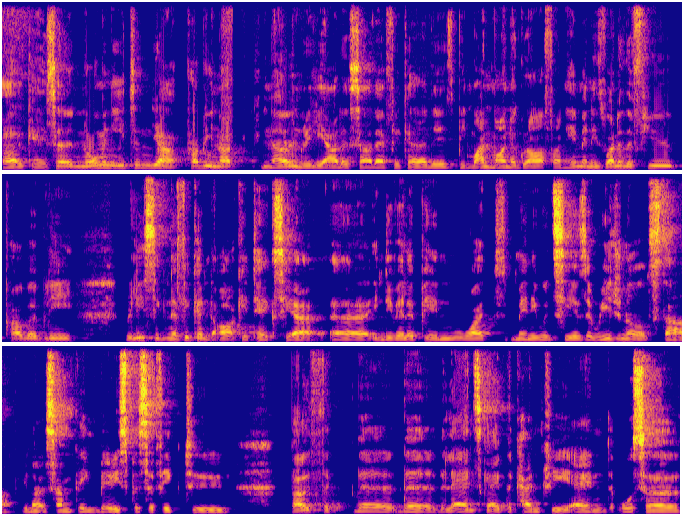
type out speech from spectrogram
Okay, so Norman Eaton, yeah, probably not known really out of South Africa. There's been one monograph on him, and he's one of the few probably really significant architects here uh, in developing what many would see as a regional style, you know, something very specific to both the, the, the, the landscape, the country, and also,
